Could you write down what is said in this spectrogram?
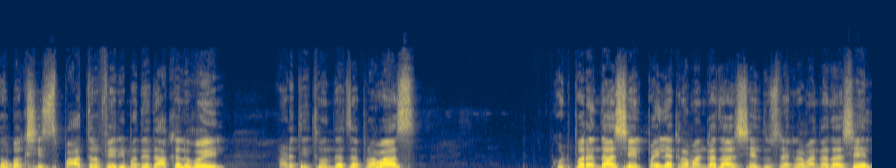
तो बक्षीस पात्र फेरीमध्ये दाखल होईल. आणि तिथून त्याचा प्रवास कुठपर्यंत असेल पहिल्या क्रमांकाचा असेल दुसऱ्या क्रमांकाचा असेल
